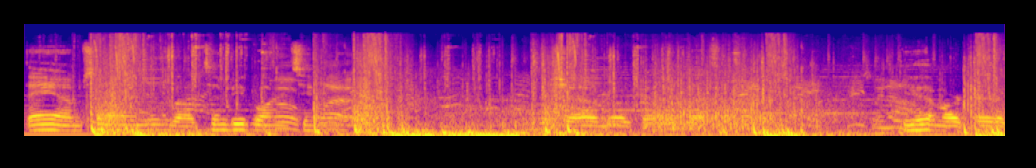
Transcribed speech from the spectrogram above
Damn, son, there's about 10 people on your Oh, team. flat. Chad, okay, that's You hit Marquette to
